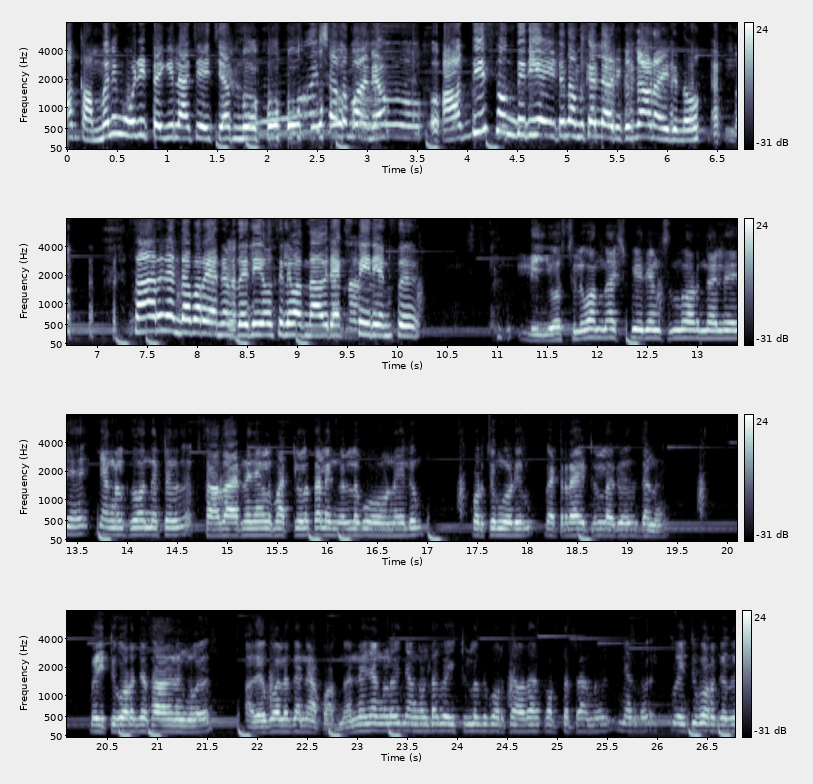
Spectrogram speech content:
ആ കമ്മലും കൂടി ഇട്ടെങ്കിൽ ആ ചേച്ചി ആ നൂറ് ശതമാനം അതിസുന്ദരിയായിട്ട് നമുക്ക് എല്ലാവർക്കും കാണായിരുന്നു. സാറിന് എന്താ പറയാനുള്ളത്? ലിയോസിൽ വന്ന ഒരു എക്സ്പീരിയൻസ് ലിയോസിൽ വന്ന എക്സ്പീരിയൻസ് എന്ന് പറഞ്ഞാൽ ഞങ്ങൾക്ക് വന്നിട്ട് സാധാരണ ഞങ്ങൾ മറ്റുള്ള സ്ഥലങ്ങളിൽ പോകുന്നതിലും കുറച്ചും കൂടി ബെറ്റർ ആയിട്ടുള്ള ഒരു ഇതാണ്. വെയിറ്റ് കുറഞ്ഞ സാധനങ്ങൾ അതേപോലെ തന്നെ. അപ്പൊ അന്ന് തന്നെ ഞങ്ങൾ ഞങ്ങളുടെ വെയിറ്റ് ഉള്ളത് കുറച്ച് അവിടെ കൊടുത്തിട്ടാണ് ഞങ്ങൾ വെയിറ്റ് കുറഞ്ഞത്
